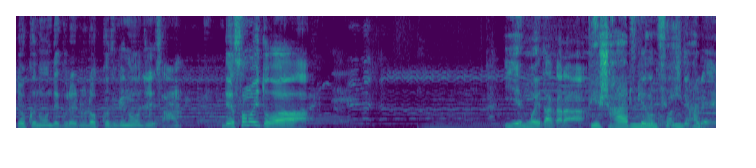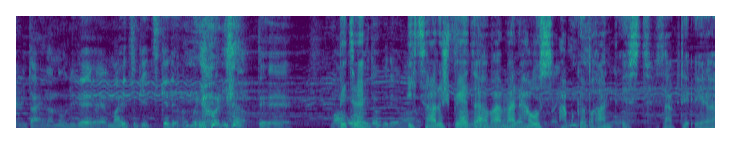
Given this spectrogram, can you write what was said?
よく飲んでくれるロック好きのおじいさんでその人は wir schreiben nun für ihn an. Bitte, ich zahle später, weil mein Haus abgebrannt ist, sagte er.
